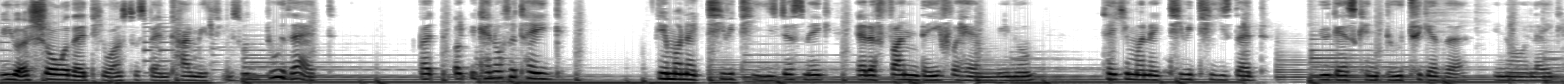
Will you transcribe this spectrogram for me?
you are sure that he wants to spend time with you. So do that. But uh, you can also take him on activities. Just make it a fun day for him you know. Take him on activities that you guys can do together. You know, like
